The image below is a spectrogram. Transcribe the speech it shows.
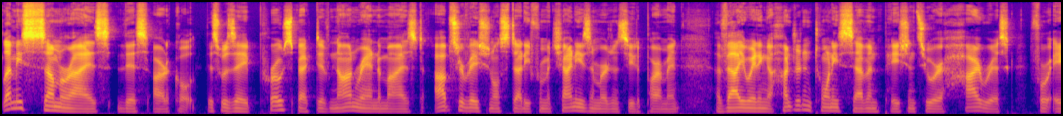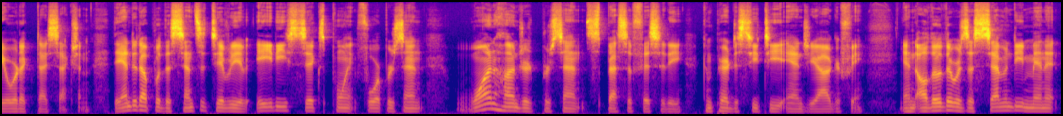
let me summarize this article. This was a prospective, non randomized, observational study from a Chinese emergency department evaluating 127 patients who were high risk for aortic dissection. They ended up with a sensitivity of 86.4%, 100% specificity compared to CT angiography. And although there was a 70 minute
